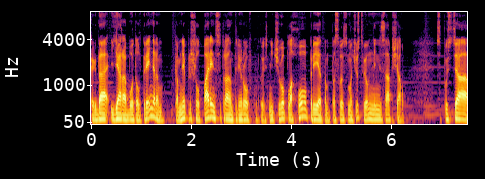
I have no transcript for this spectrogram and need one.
Когда я работал тренером, ко мне пришел парень с утра на тренировку. То есть ничего плохого при этом про свое самочувствие он мне не сообщал. Спустя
